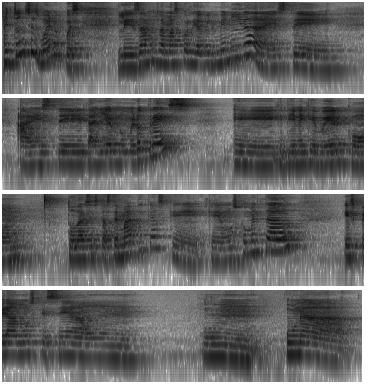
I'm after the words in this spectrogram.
Entonces, bueno, pues les damos la más cordial bienvenida a este, a este taller número 3, eh, que tiene que ver con todas estas temáticas que, que hemos comentado. Esperamos que sea un, una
